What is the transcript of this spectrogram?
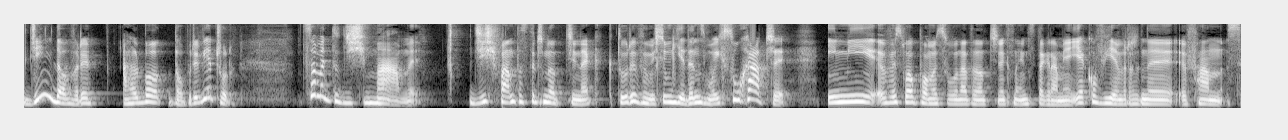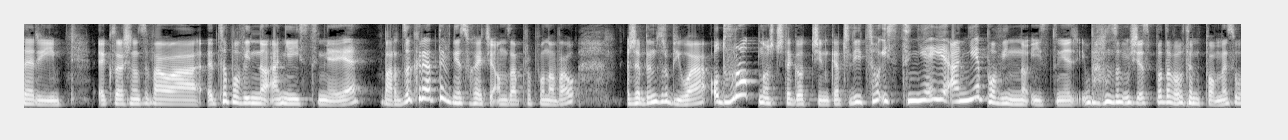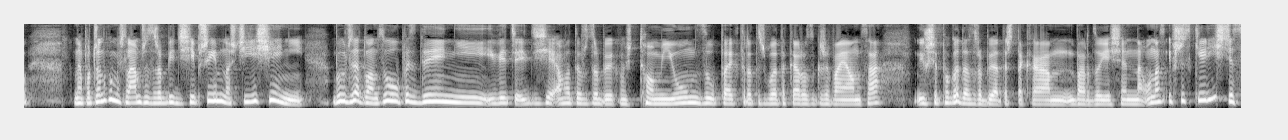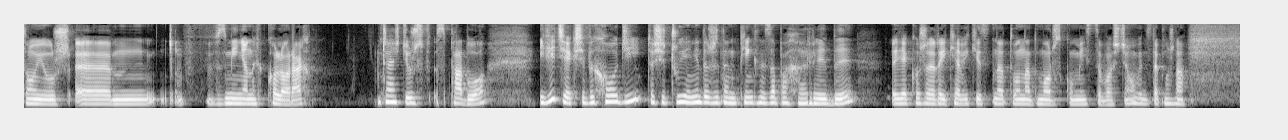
Dzień dobry albo dobry wieczór. Co my tu dziś mamy? Dziś fantastyczny odcinek, który wymyślił jeden z moich słuchaczy i mi wysłał pomysł na ten odcinek na Instagramie. Jako wiem, wredny fan serii, e, która się nazywała Co powinno, a nie istnieje, bardzo kreatywnie, słuchajcie, on zaproponował, żebym zrobiła odwrotność tego odcinka, czyli co istnieje, a nie powinno istnieć. I bardzo mi się spodobał ten pomysł. Na początku myślałam, że zrobię dzisiaj przyjemności jesieni, bo już zjadłam zupę z dyni i wiecie, dzisiaj Amateusz zrobił jakąś tomium zupę, która też była taka rozgrzewająca. Już się pogoda zrobiła też taka bardzo jesienna u nas i wszystkie liście są już w zmienionych kolorach. Część już spadło. I wiecie, jak się wychodzi, to się czuje nie dość, że ten piękny zapach ryby, jako że Reykjavik jest na tą nadmorską miejscowością, więc tak można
